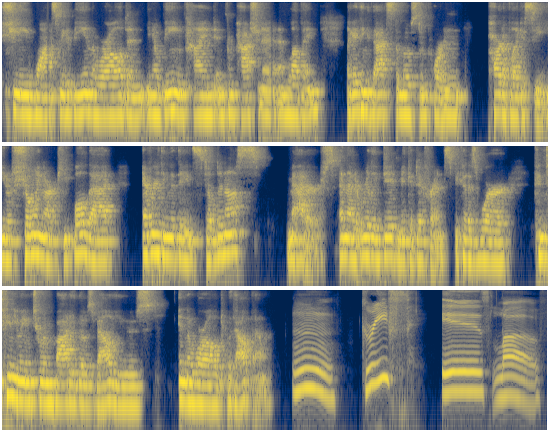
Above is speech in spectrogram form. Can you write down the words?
she wants me to be in the world and, you know, being kind and compassionate and loving, like I think that's the most important part of legacy, you know, showing our people that everything that they instilled in us matters and that it really did make a difference because we're continuing to embody those values in the world without them. Mm, Grief is love.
